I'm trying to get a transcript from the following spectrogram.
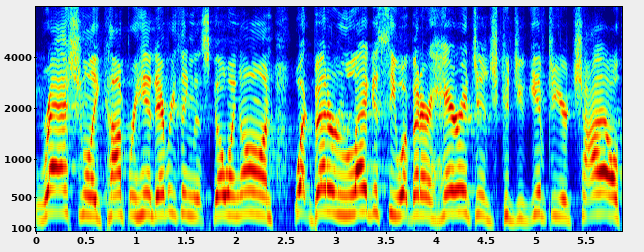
rationally comprehend everything that's going on, what better legacy, what better heritage could you give to your child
